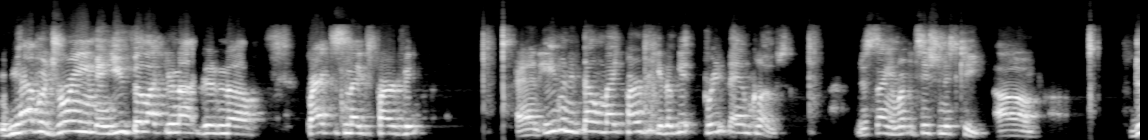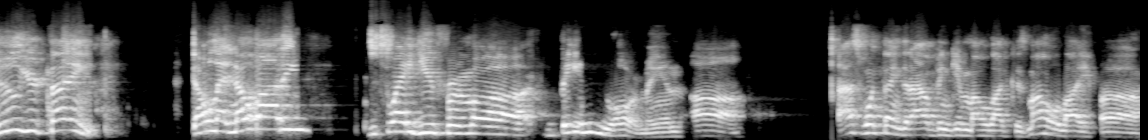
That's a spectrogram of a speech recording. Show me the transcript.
if you have a dream and you feel like you're not good enough, practice makes perfect. And even if don't make perfect, it'll get pretty damn close. just saying, repetition is key. Um, do your thing. Don't let nobody dissuade you from uh, being who you are, man. Uh, that's one thing that I've been giving my whole life because my whole life uh,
